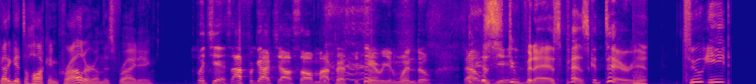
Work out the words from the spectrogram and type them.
Got to get to Hawk and Crowder on this Friday. But yes, I forgot y'all saw my pescatarian window. That was yeah. Stupid ass pescatarian. To eat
